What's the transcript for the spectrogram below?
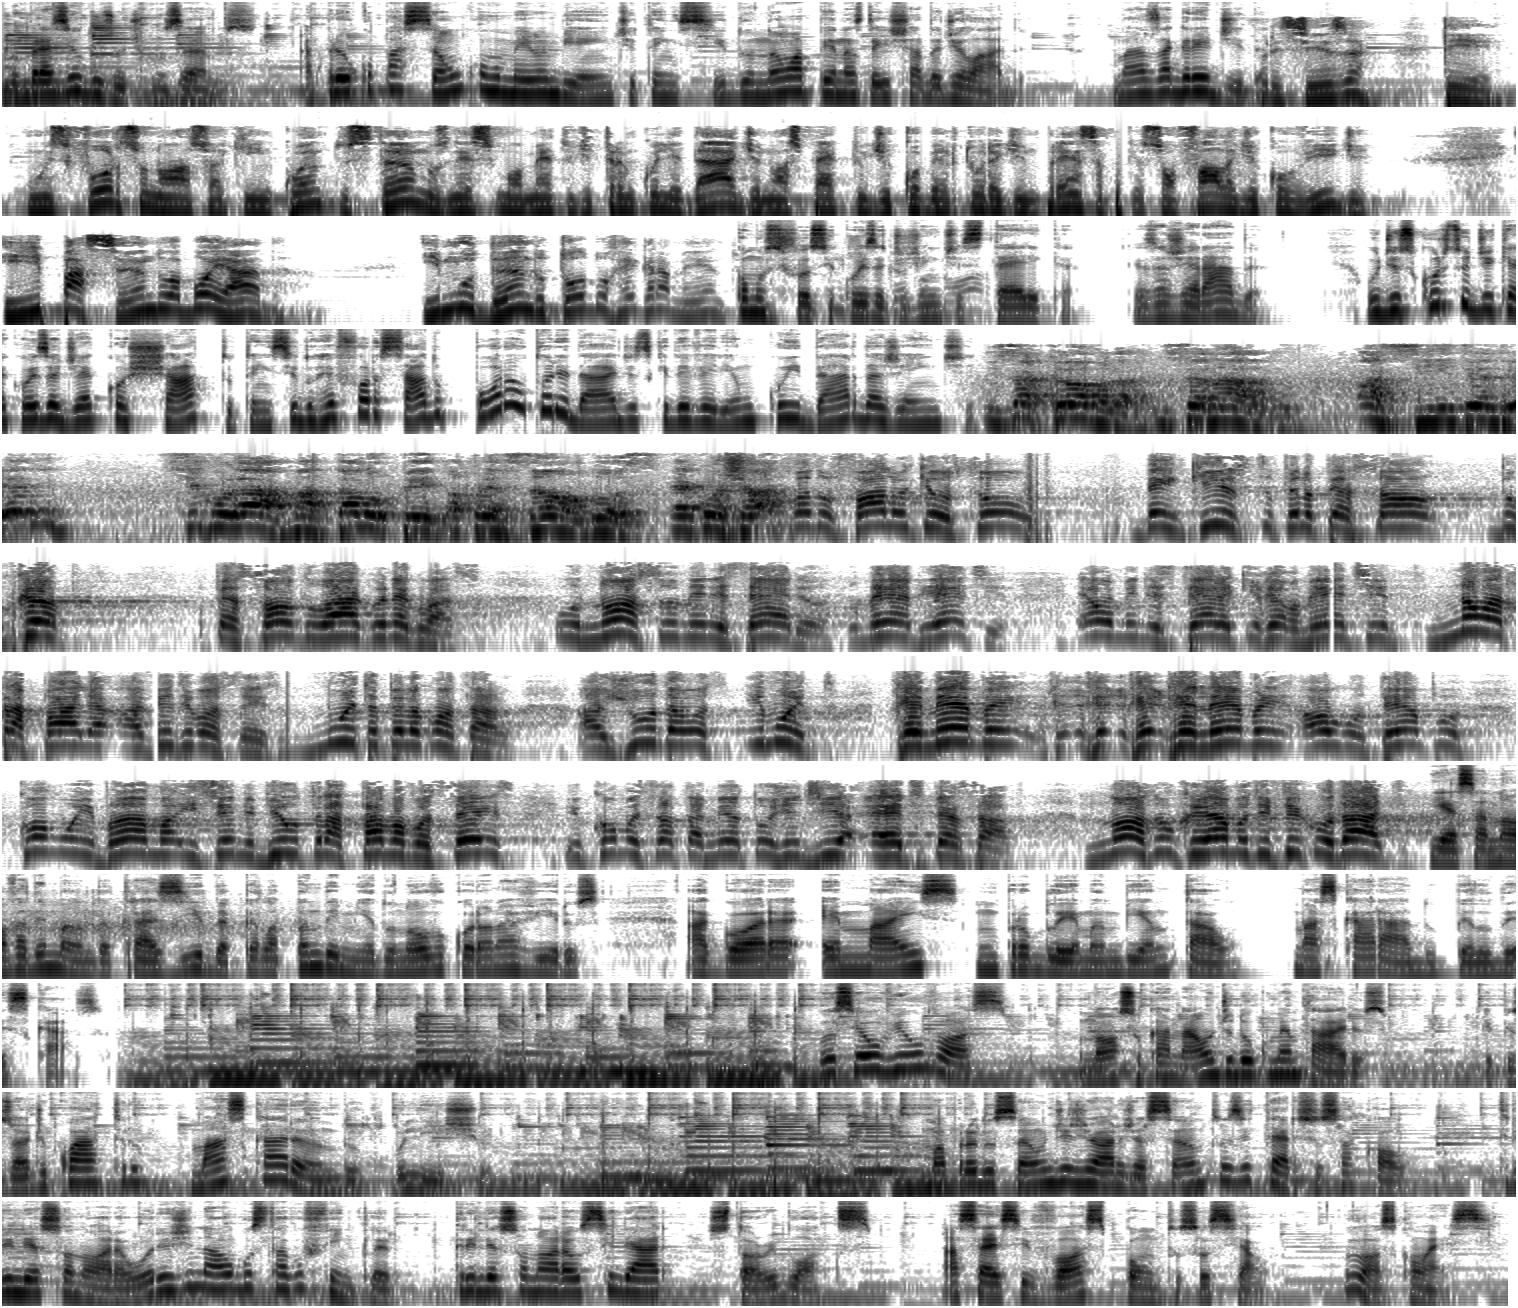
No Brasil dos últimos anos, a preocupação com o meio ambiente tem sido não apenas deixada de lado, mas agredida. Precisa ter um esforço nosso aqui, enquanto estamos nesse momento de tranquilidade no aspecto de cobertura de imprensa, porque só fala de Covid, e ir passando a boiada, e mudando todo o regramento. Como se fosse coisa de gente histérica, exagerada. O discurso de que é coisa de eco-chato tem sido reforçado por autoridades que deveriam cuidar da gente. E se a Câmara e Senado assim entenderem, segurar, matar no peito a pressão dos ecochatos. Quando falo que eu sou benquisto pelo pessoal do campo, o pessoal do agronegócio. O nosso Ministério do Meio Ambiente é um ministério que realmente não atrapalha a vida de vocês. Muito pelo contrário, ajuda-os e muito. Remembrem, re, relembrem há algum tempo como o IBAMA e CMBio tratavam vocês e como esse tratamento hoje em dia é dispensado. Nós não criamos dificuldade. E essa nova demanda trazida pela pandemia do novo coronavírus agora é mais um problema ambiental mascarado pelo descaso. Você ouviu o Voz, o nosso canal de documentários. Episódio 4 Mascarando o Lixo. Uma produção de Georgia Santos e Tércio Sacol. Trilha sonora original Gustavo Finkler. Trilha sonora auxiliar Storyblocks. Acesse voz.social. Voz com S.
